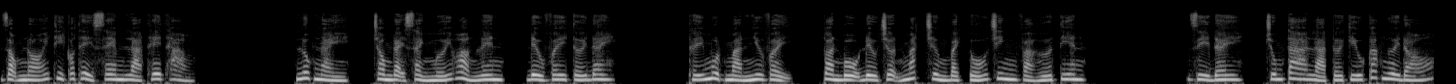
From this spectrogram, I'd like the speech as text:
giọng nói thì có thể xem là thê thảm. Lúc này, trong đại sảnh mới hoàng lên, đều vây tới đây. Thấy một màn như vậy, toàn bộ đều trợn mắt trừng Bạch Tố Trinh và Hứa Tiên. Gì đây, chúng ta là tới cứu các ngươi đó.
